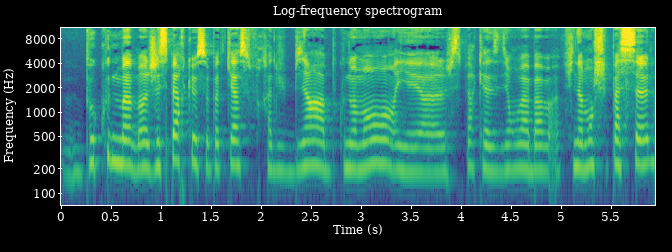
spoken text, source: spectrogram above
beaucoup de. J'espère que ce podcast fera du bien à beaucoup de mamans et j'espère qu'elles se diront ah, bah, finalement, je suis pas seule.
